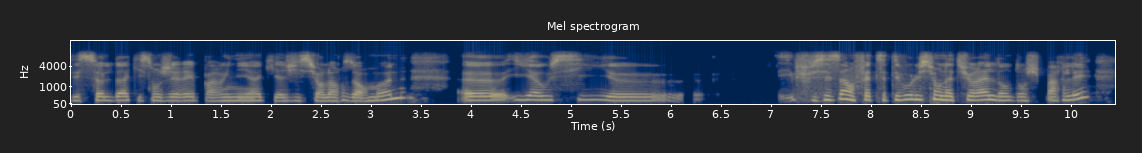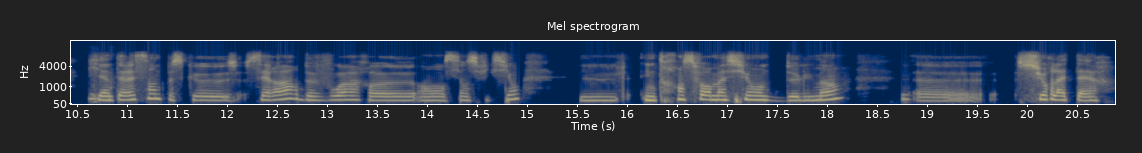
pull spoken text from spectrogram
des soldats qui sont gérés par une IA qui agit sur leurs hormones. Euh, il y a aussi, euh, c'est ça en fait, cette évolution naturelle dont, dont je parlais, qui est intéressante parce que c'est rare de voir euh, en science-fiction une transformation de l'humain euh, sur la Terre.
